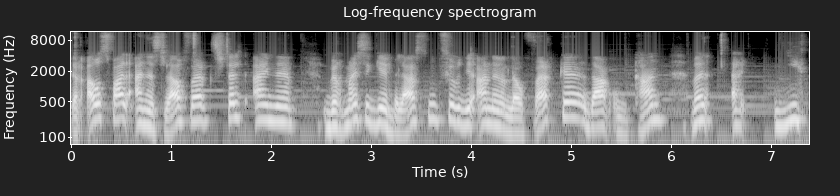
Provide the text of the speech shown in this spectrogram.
Der Ausfall eines Laufwerks stellt eine übermäßige Belastung für die anderen Laufwerke dar und kann, wenn er nicht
